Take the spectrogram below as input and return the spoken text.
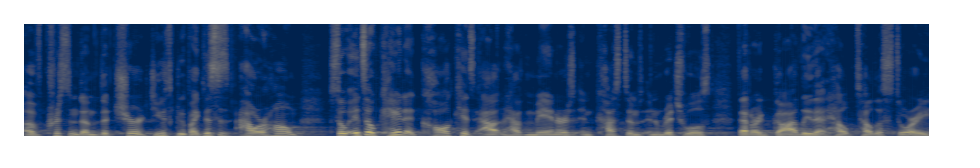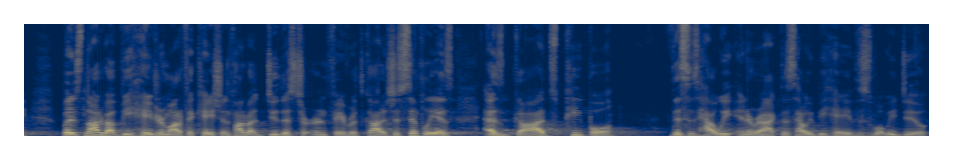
of Christendom, the church, youth group, like this is our home? So, it's okay to call kids out and have manners and customs and rituals that are godly that help tell the story. But it's not about behavior modification. It's not about do this to earn favor with God. It's just simply as, as God's people, this is how we interact, this is how we behave, this is what we do.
